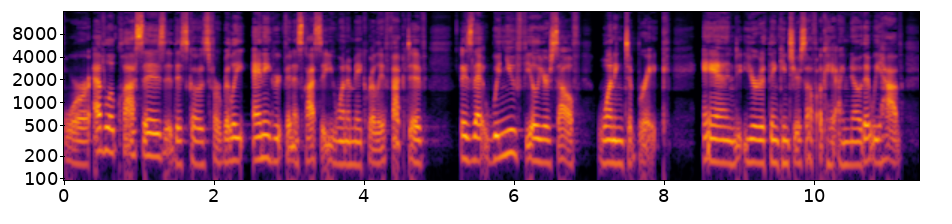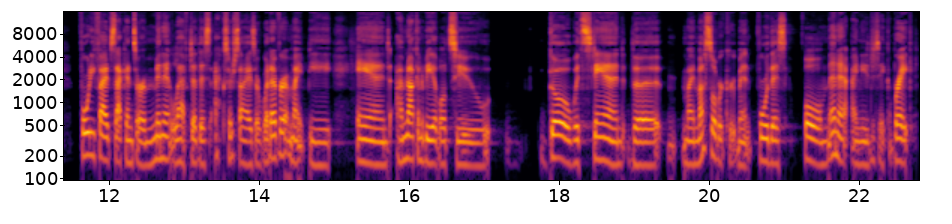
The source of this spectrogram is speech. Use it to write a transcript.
for Evlo classes, this goes for really any group fitness class that you want to make really effective, is that when you feel yourself wanting to break and you're thinking to yourself, okay, I know that we have 45 seconds or a minute left of this exercise or whatever it might be. And I'm not going to be able to go withstand the my muscle recruitment for this full minute. I need to take a break.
